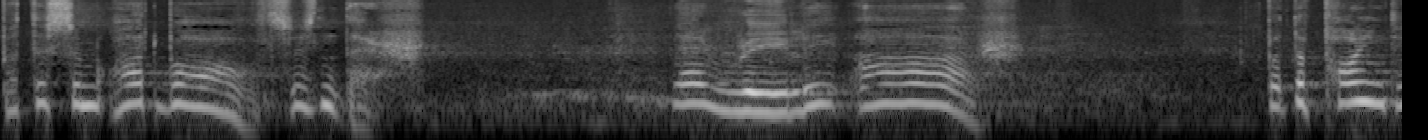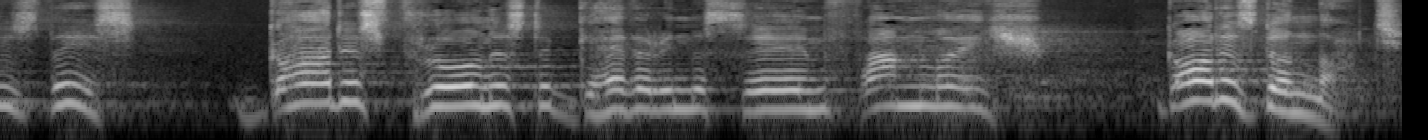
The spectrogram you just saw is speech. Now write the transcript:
But there's some oddballs, isn't there? There really are. But the point is this God has thrown us together in the same family. God has done that.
